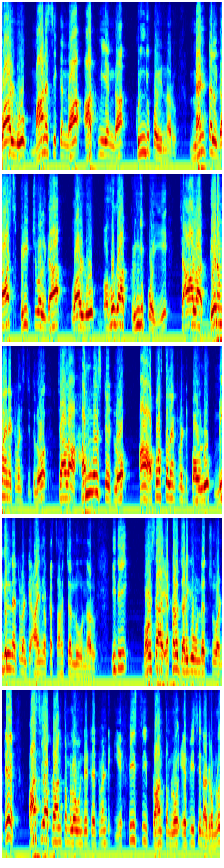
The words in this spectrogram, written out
వాళ్ళు మానసికంగా ఆత్మీయంగా కృంగిపోయి ఉన్నారు. మెంటల్గా స్పిరిచువల్గా వాళ్ళు బహుగా కృంగిపోయి చాలా దీనమైనటువంటి స్థితిలో చాలా హంబుల్ స్టేట్లో ఆ అపోస్తలైనటువంటి పౌలు మిగిలినటువంటి ఆయన యొక్క సహచరులు ఉన్నారు. ఇది బహుశా ఎక్కడ జరిగి ఉండొచ్చు అంటే ఆసియా ప్రాంతంలో ఉండేటటువంటి ఎఫ్ఈసి ప్రాంతంలో ఎఫ్ఈసి నగరంలో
